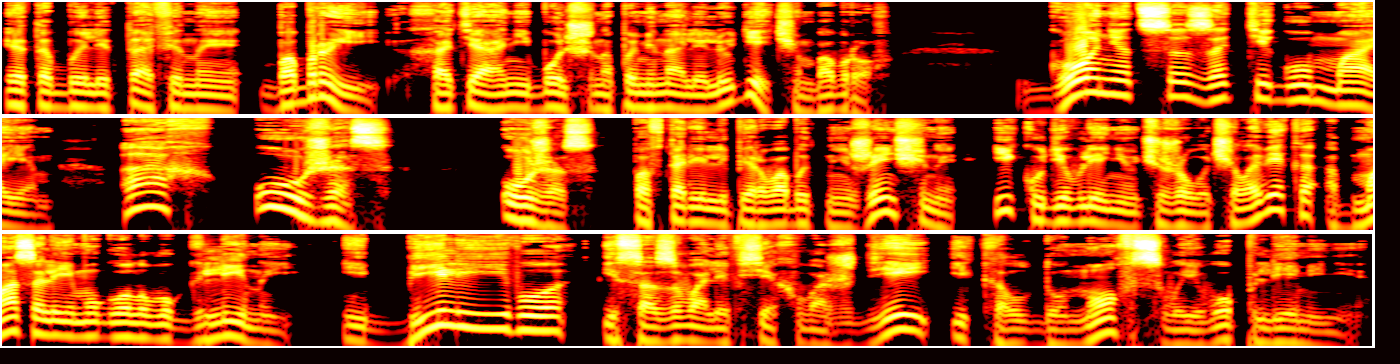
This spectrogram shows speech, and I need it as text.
это были тафины бобры, хотя они больше напоминали людей, чем бобров. Гонятся за Тигумаем. Ах, ужас! Ужас, повторили первобытные женщины и, к удивлению чужого человека, обмазали ему голову глиной и били его и созвали всех вождей и колдунов своего племени.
